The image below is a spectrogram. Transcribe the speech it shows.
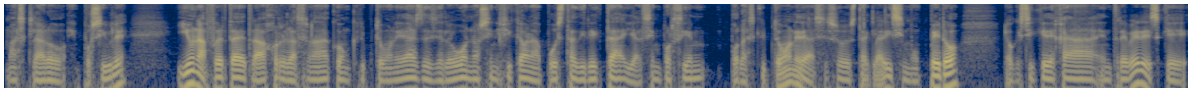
más claro imposible. Y una oferta de trabajo relacionada con criptomonedas, desde luego, no significa una apuesta directa y al 100% por las criptomonedas, eso está clarísimo. Pero lo que sí que deja entrever es que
